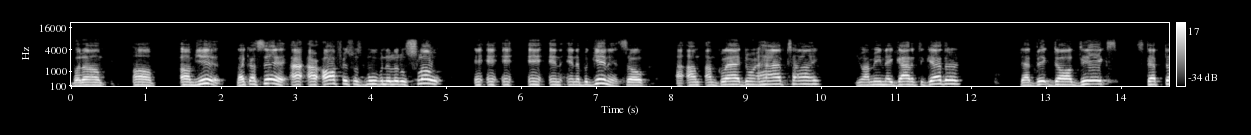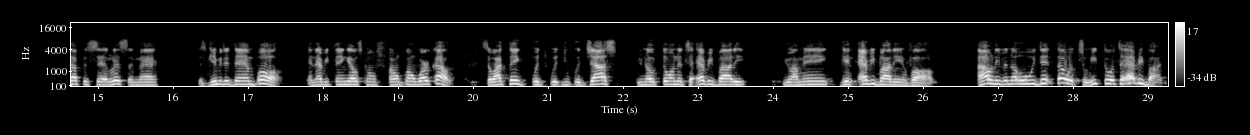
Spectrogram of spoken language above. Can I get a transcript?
But um, um, um, yeah, like I said, our, our offense was moving a little slow in in in, in, in the beginning. So I, I'm I'm glad during halftime, you know what I mean, they got it together. That big dog Diggs stepped up and said, listen, man, just give me the damn ball and everything else gonna, gonna work out. So I think with, with, with Josh, you know, throwing it to everybody, you know what I mean, getting everybody involved. I don't even know who he didn't throw it to. He threw it to everybody.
